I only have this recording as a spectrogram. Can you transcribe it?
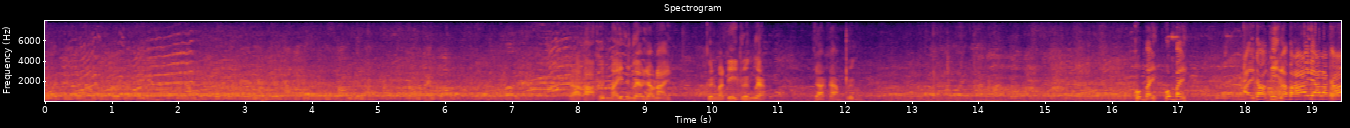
มวยตีก็นั่งสดสเตเดียมก็นั่งสดสเตเดียมเดินทางมาตู้ตู้ต้องจนต้องแท่งต้องราคาขึ้นมาอีกหนึ่งแล้วเจ้านายขึ้นมาที่ครึ่งแล้วจากข้ามครึ่ง คมไปคมไป ไอ้ข้าวที่ครับอายาราคา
